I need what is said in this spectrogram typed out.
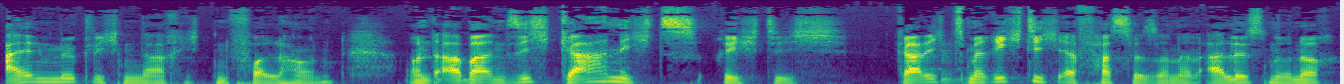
allen möglichen Nachrichten vollhauen und aber an sich gar nichts richtig, gar nichts mehr richtig erfasse, sondern alles nur noch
